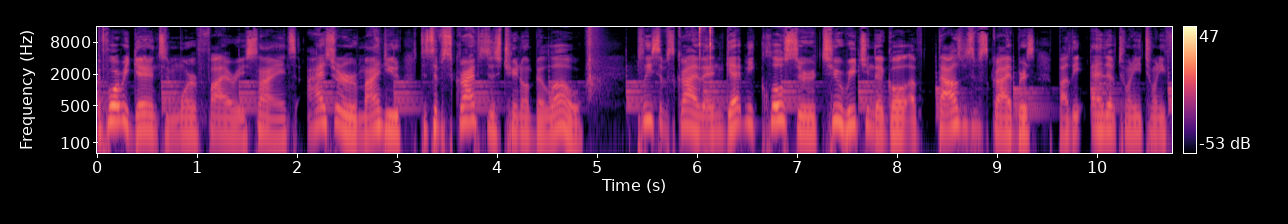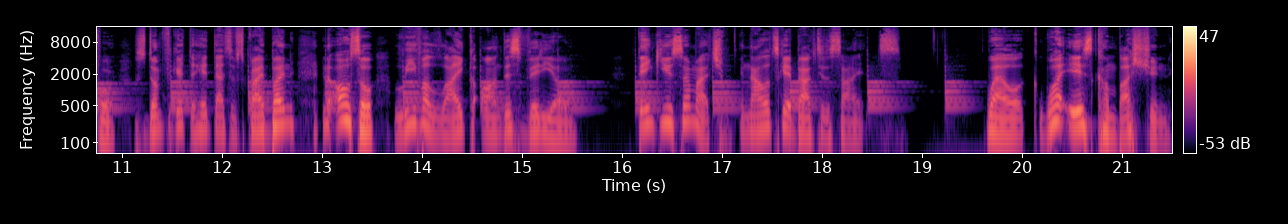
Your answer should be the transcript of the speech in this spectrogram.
Before we get into more fiery science, I just want to remind you to subscribe to this channel below please subscribe and get me closer to reaching the goal of 1,000 subscribers by the end of 2024. So don't forget to hit that subscribe button and also leave a like on this video. Thank you so much. And now let's get back to the science. Well, what is combustion?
